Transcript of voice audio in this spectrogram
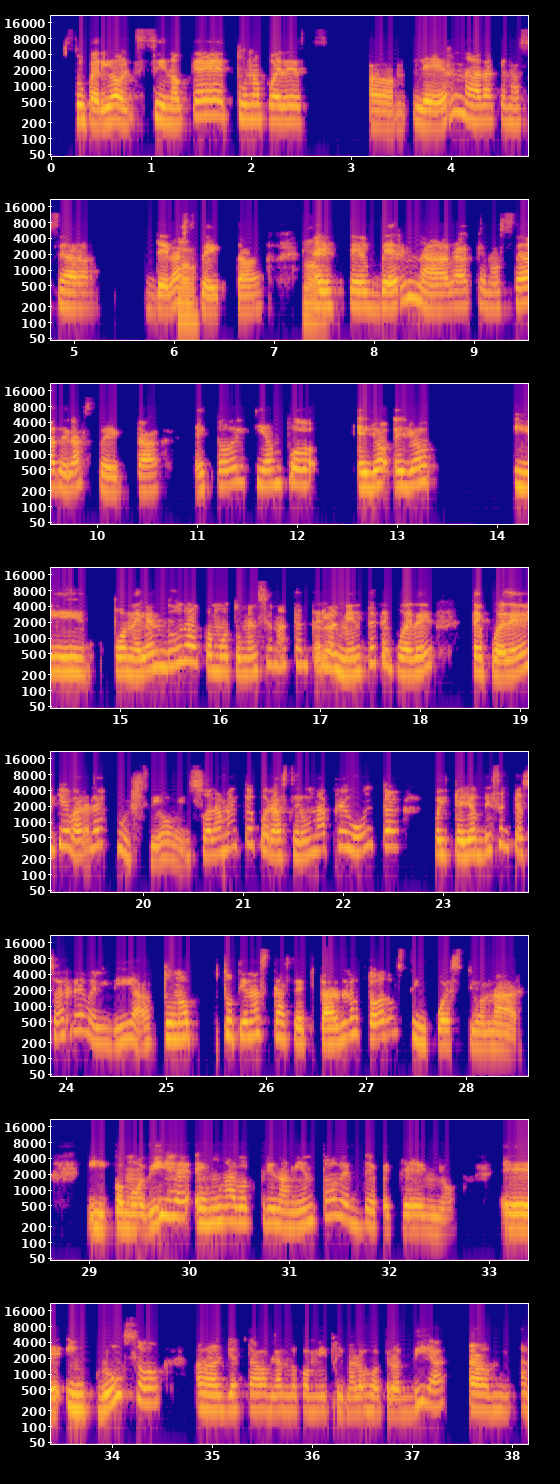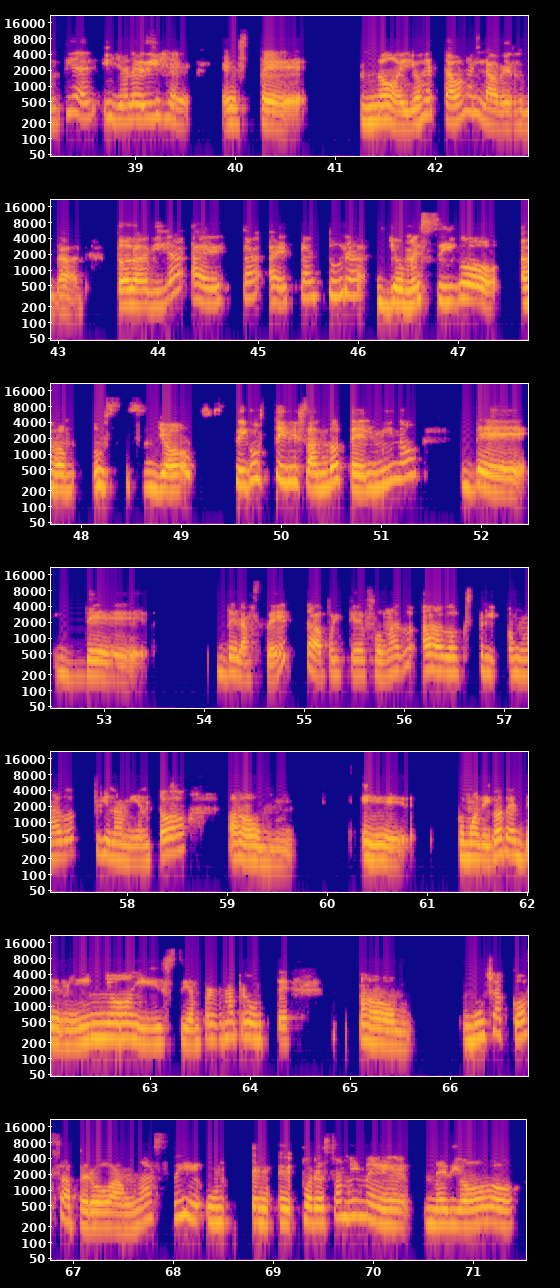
superior, sino que tú no puedes um, leer nada que no sea de la claro, secta, claro, este, ver nada que no sea de la secta, es todo el tiempo, ellos, ellos y poner en duda, como tú mencionaste anteriormente, te puede, te puede llevar a la expulsión solamente por hacer una pregunta, porque ellos dicen que eso es rebeldía. Tú no, tú tienes que aceptarlo todo sin cuestionar. Y como dije, es un adoctrinamiento desde pequeño. Eh, incluso ah, yo estaba hablando con mi prima los otros días, um, antier, y yo le dije, este, no, ellos estaban en la verdad. Todavía a esta, a esta altura yo me sigo, yo sigo utilizando términos de, de, de la secta, porque fue un, ado- adoctri- un adoctrinamiento, eh, como digo, desde niño y siempre me pregunté um, muchas cosas, pero aún así, un, eh, por eso a mí me, me dio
